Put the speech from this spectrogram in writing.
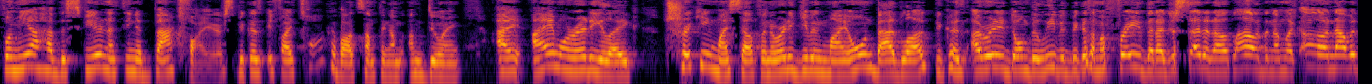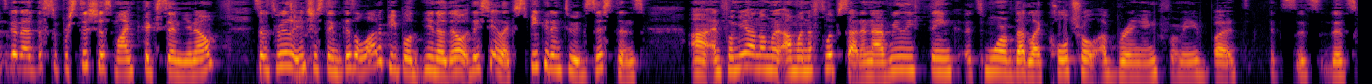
For me, I have this fear, and I think it backfires because if I talk about something I'm, I'm doing, I I am already like tricking myself and already giving my own bad luck because I already don't believe it because I'm afraid that I just said it out loud and I'm like, oh, now it's gonna the superstitious mind kicks in, you know. So it's really interesting because a lot of people, you know, they say like speak it into existence uh, and for me, I'm, I'm on the flip side, and I really think it's more of that like cultural upbringing for me. But it's it's it's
